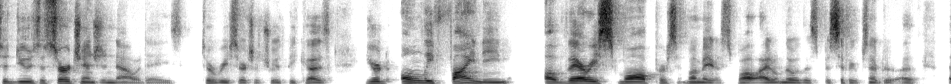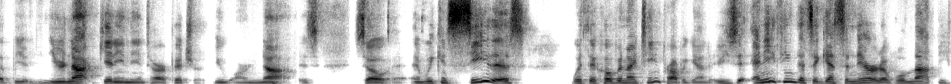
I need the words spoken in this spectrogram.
to use a search engine nowadays to research the truth because you're only finding a very small percent, well, maybe small, I don't know the specific percent, but uh, uh you're not getting the entire picture. You are not. It's, so, and we can see this with the COVID 19 propaganda. you see anything that's against the narrative will not be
